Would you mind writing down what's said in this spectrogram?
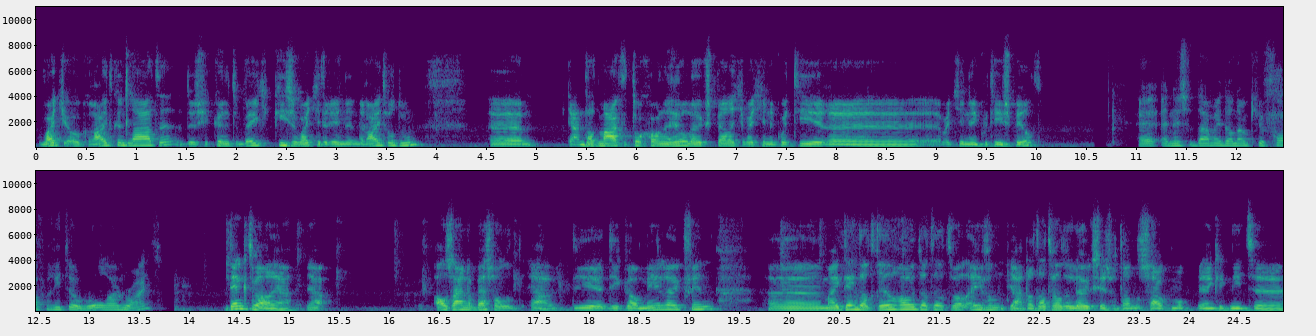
Wat je ook eruit kunt laten. Dus je kunt het een beetje kiezen wat je erin en eruit wil doen. Uh, ja, en dat maakt het toch gewoon een heel leuk spelletje wat je in een kwartier, uh, wat je in een kwartier speelt. Eh, en is het daarmee dan ook je favoriete roll and ride? Ik denk het wel, ja. ja. Al zijn er best wel ja, die, die ik wel meer leuk vind. Uh, maar ik denk dat Railroad dat dat wel een van ja, dat dat wel de leukste is. Want anders zou ik hem ook denk ik niet uh,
